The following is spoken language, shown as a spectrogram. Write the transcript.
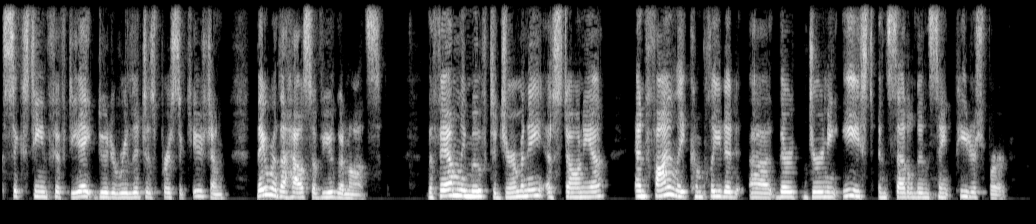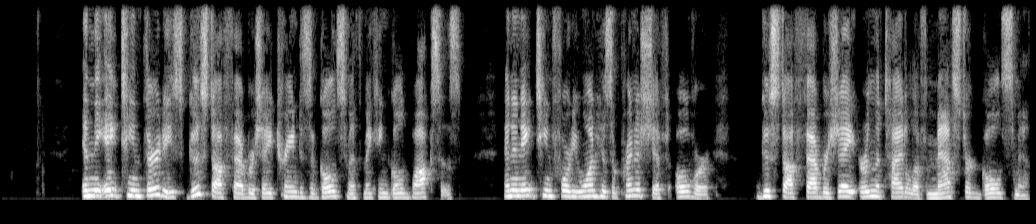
1658 due to religious persecution. They were the House of Huguenots. The family moved to Germany, Estonia, and finally completed uh, their journey east and settled in St. Petersburg. In the 1830s, Gustave Fabergé trained as a goldsmith making gold boxes and in 1841, his apprenticeship over, Gustave Fabergé earned the title of Master Goldsmith.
